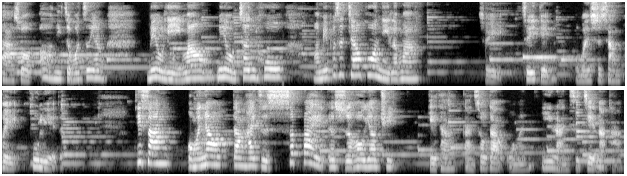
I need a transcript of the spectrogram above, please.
他说：“哦，你怎么这样没有礼貌，没有称呼，妈咪不是教过你了吗？”所以这一点我们时常会忽略的。第三，我们要当孩子失败的时候，要去给他感受到我们依然是接纳他的。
